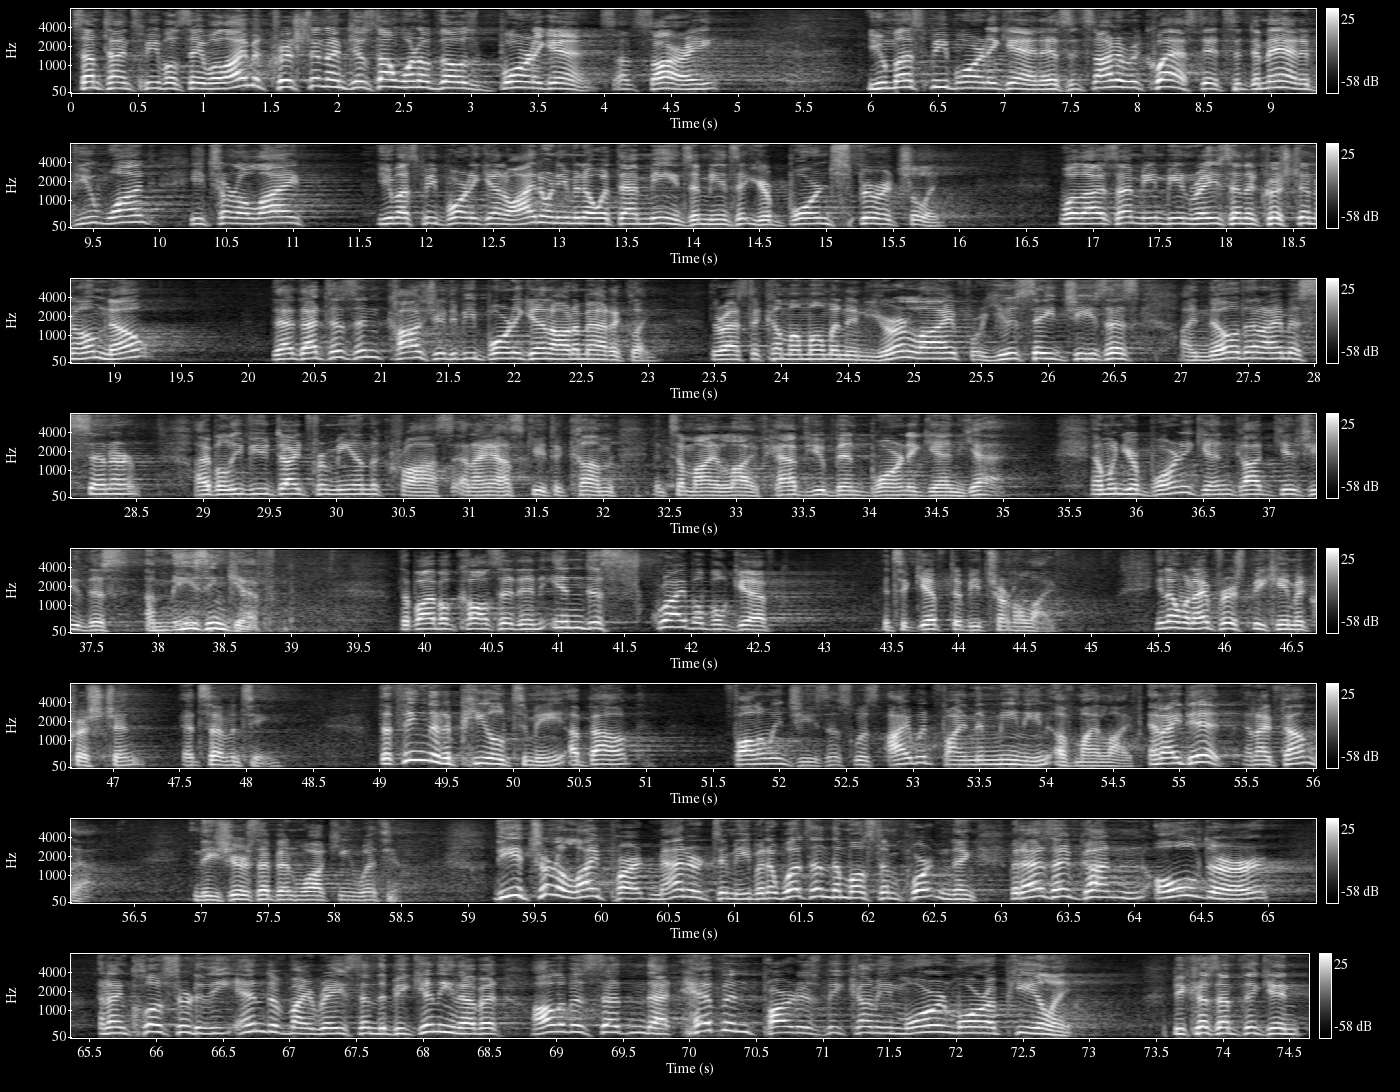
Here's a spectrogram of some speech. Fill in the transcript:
Sometimes people say, Well, I'm a Christian, I'm just not one of those born agains. I'm sorry. You must be born again. It's, it's not a request, it's a demand. If you want eternal life, you must be born again. Oh, I don't even know what that means. It means that you're born spiritually. Well, does that mean being raised in a Christian home? No. That, that doesn't cause you to be born again automatically. There has to come a moment in your life where you say, Jesus, I know that I'm a sinner. I believe you died for me on the cross, and I ask you to come into my life. Have you been born again yet? And when you're born again, God gives you this amazing gift. The Bible calls it an indescribable gift. It's a gift of eternal life. You know, when I first became a Christian at 17, the thing that appealed to me about following Jesus was I would find the meaning of my life. And I did, and I found that in these years I've been walking with him. The eternal life part mattered to me, but it wasn't the most important thing. But as I've gotten older and I'm closer to the end of my race than the beginning of it, all of a sudden that heaven part is becoming more and more appealing because I'm thinking,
